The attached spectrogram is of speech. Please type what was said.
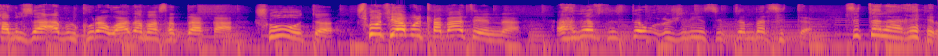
قبل ساعة بالكرة وهذا ما صدق. شوت. شوت يا أبو الكباتن. أهداف 26 سبتمبر 6 6 لا غير.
